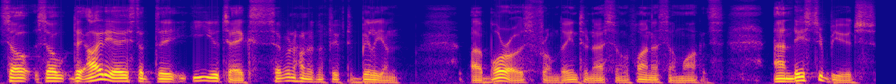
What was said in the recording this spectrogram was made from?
So, so the idea is that the EU takes 750 billion uh, borrows from the international financial markets and distributes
